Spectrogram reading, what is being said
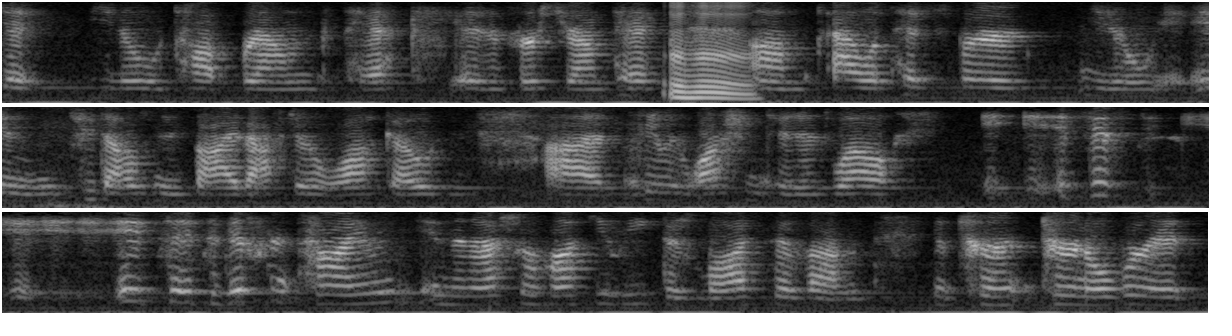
get, you know, top round pick and a first round pick. Mm-hmm. Um, Ala Pittsburgh, you know, in 2005 after the lockout, and uh, same with Washington as well. It, it, it's just, it, it's, it's a different time in the National Hockey League. There's lots of, um, you know, turn, turnover. It's,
